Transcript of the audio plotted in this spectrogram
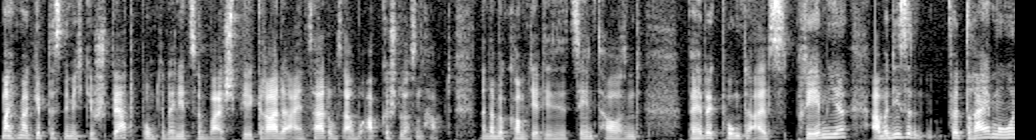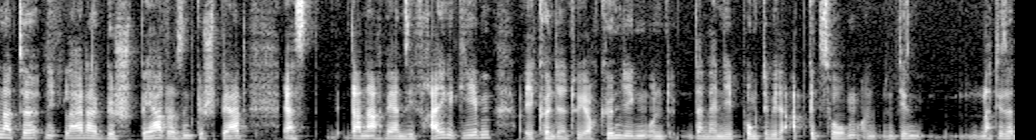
Manchmal gibt es nämlich gesperrt Punkte, wenn ihr zum Beispiel gerade ein Zeitungsabo abgeschlossen habt. Dann bekommt ihr diese 10.000 Payback-Punkte als Prämie, aber die sind für drei Monate leider gesperrt oder sind gesperrt. Erst danach werden sie freigegeben. Ihr könnt natürlich auch kündigen und dann werden die Punkte wieder abgezogen. Und diesem, nach dieser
